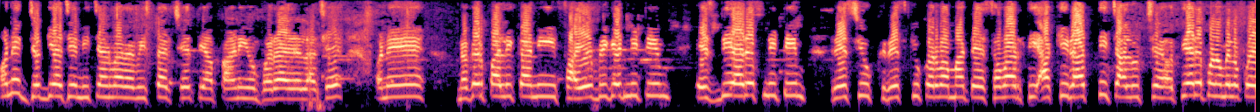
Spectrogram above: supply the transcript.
અનેક જગ્યા છે, નીચાણવાળા વિસ્તાર છે, ત્યાં પાણીઓ ભરાયેલા છે અને નગરપાલિકાની ફાયર બ્રિગેડની ટીમ એસડીઆરએફની ટીમ રેસ્ક્યુ રેસ્ક્યુ કરવા માટે સવારથી આખી રાતથી ચાલુ જ છે. અત્યારે પણ અમે લોકોએ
